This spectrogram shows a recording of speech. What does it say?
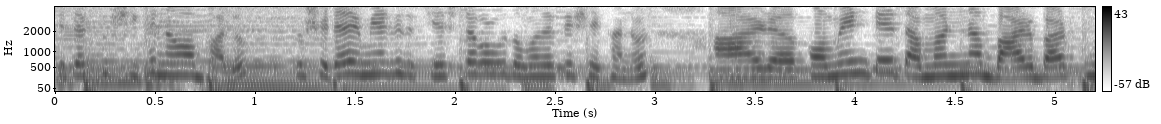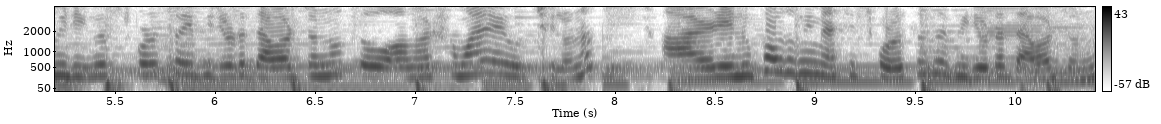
যেটা একটু শিখে নেওয়া ভালো। তো সেটাই আমি আগে চেষ্টা করব তোমাদেরকে শেখানোর। আর কমেন্টে তামান্না বারবার তুমি রিকোয়েস্ট করেছ এই ভিডিওটা দেওয়ার জন্য, তো আমার সময় হয়ে উঠছিল না। আর রেনুকাও তুমি মেসেজ করেছ যে ভিডিওটা দেওয়ার জন্য।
